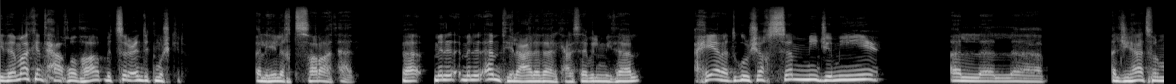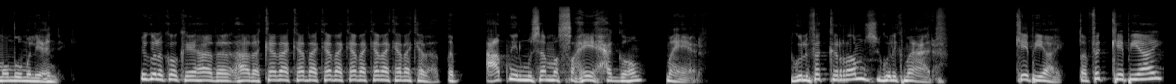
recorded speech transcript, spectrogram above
إذا ما كنت حافظها بتصير عندك مشكلة اللي هي الاختصارات هذه. فمن من الأمثلة على ذلك على سبيل المثال أحيانا تقول شخص سمي جميع الجهات في المنظومة اللي عندك. يقول لك أوكي هذا هذا كذا كذا كذا كذا كذا كذا كذا. طيب اعطني المسمى الصحيح حقهم ما يعرف. يقول فك الرمز يقول لك ما أعرف. كي بي اي طيب فك كي بي اي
